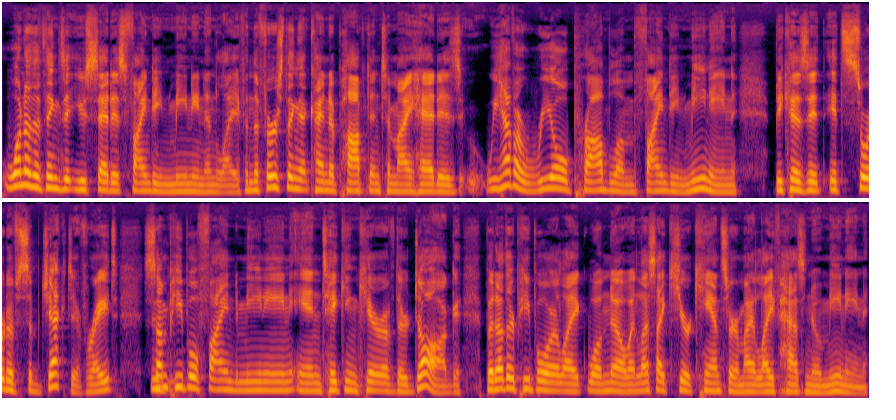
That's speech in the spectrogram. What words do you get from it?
One of the things that you said is finding meaning in life. And the first thing that kind of popped into my head is we have a real problem finding meaning because it, it's sort of subjective, right? Some mm-hmm. people find meaning in taking care of their dog, but other people are like, well, no, unless I cure cancer, my life has no meaning.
